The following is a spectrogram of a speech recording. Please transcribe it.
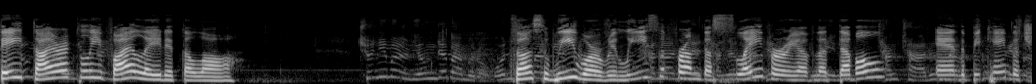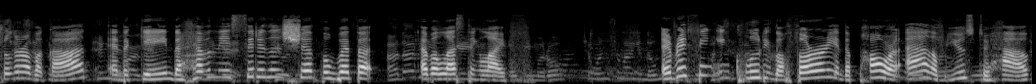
They directly violated the law. Thus, we were released from the slavery of the devil and became the children of God and gained the heavenly citizenship with the everlasting life. Everything, including the authority and the power Adam used to have,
